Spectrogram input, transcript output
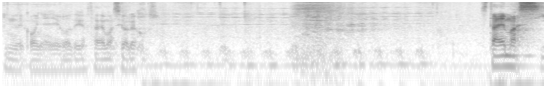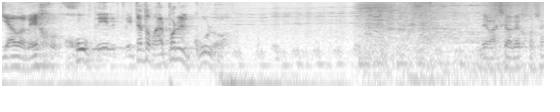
Ni de coña llego, tío. Está demasiado lejos Está demasiado lejos Joder, vete a tomar por el culo Demasiado lejos, eh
